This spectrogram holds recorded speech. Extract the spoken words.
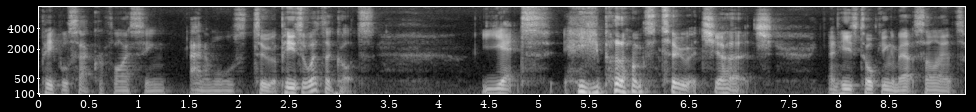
people sacrificing animals to appease the weather gods. Yet he belongs to a church, and he's talking about science.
